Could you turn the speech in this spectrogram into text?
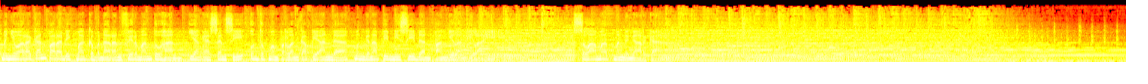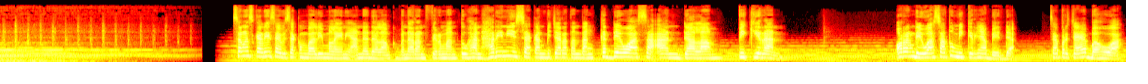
menyuarakan paradigma kebenaran firman Tuhan yang esensi untuk memperlengkapi Anda menggenapi misi dan panggilan ilahi. Selamat mendengarkan. Senang sekali saya bisa kembali melayani Anda dalam kebenaran firman Tuhan. Hari ini saya akan bicara tentang kedewasaan dalam pikiran. Orang dewasa tuh mikirnya beda saya percaya bahwa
